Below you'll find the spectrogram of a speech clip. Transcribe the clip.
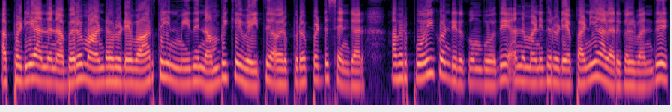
அப்படியே அந்த நபரும் ஆண்டவருடைய வார்த்தையின் மீது நம்பிக்கை வைத்து அவர் புறப்பட்டு சென்றார். அவர் போய்க் கொண்டிருக்கும் போதே அந்த மனிதருடைய பணியாளர்கள் வந்து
